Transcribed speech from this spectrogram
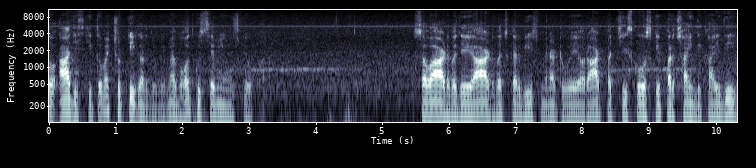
तो आज इसकी तो मैं छुट्टी कर दूँगी। मैं बहुत गुस्से में हूँ उसके ऊपर। सवा आठ बजे, आठ बजकर बीस मिनट हुए और आठ पच्चीस को उसकी परछाई दिखाई दी।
